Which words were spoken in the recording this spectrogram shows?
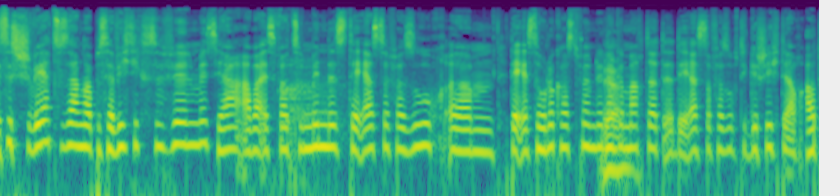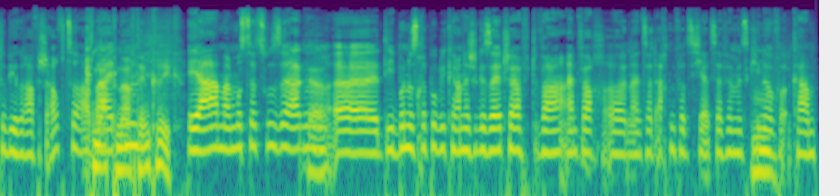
Es ist schwer zu sagen, ob es der wichtigste Film ist, ja, aber es war zumindest der erste Versuch, ähm, der erste Holocaust-Film, den Ja. er gemacht hat, der erste Versuch, die Geschichte auch autobiografisch aufzuarbeiten. Knapp nach dem Krieg. Ja, man muss dazu sagen, Ja. äh, die Bundesrepublikanische Gesellschaft war einfach äh, 1948, als der Film ins Kino kam,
